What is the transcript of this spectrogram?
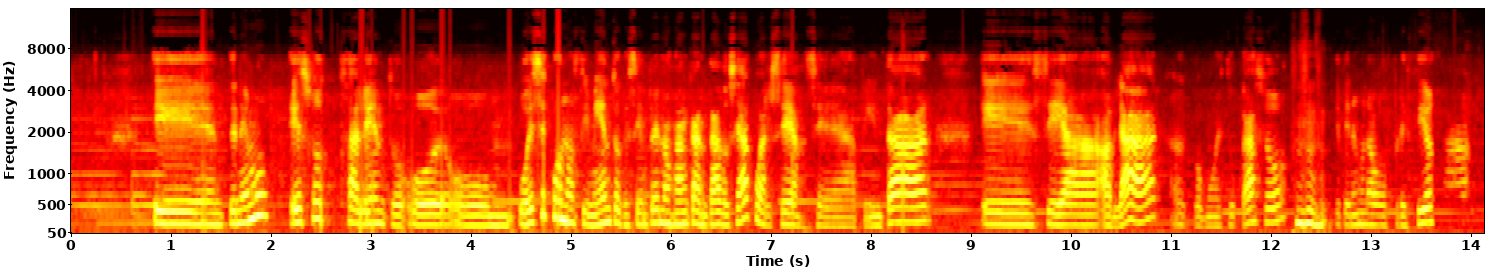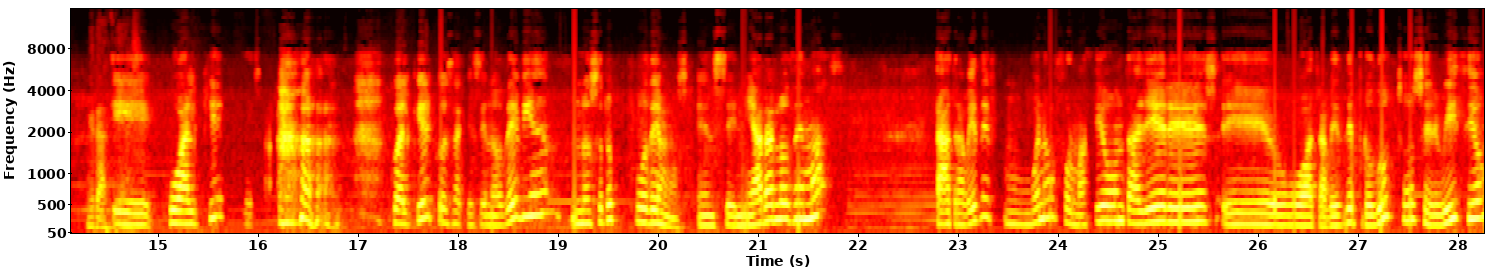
Eh, tenemos esos talentos o, ese conocimiento que siempre nos ha encantado, sea cual sea, sea pintar, eh, sea hablar, como es tu caso, que tienes una voz preciosa, Gracias. Eh, cualquier cosa, cualquier cosa que se nos dé bien, nosotros podemos enseñar a los demás a través de, bueno, formación, talleres eh, o a través de productos, servicios,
